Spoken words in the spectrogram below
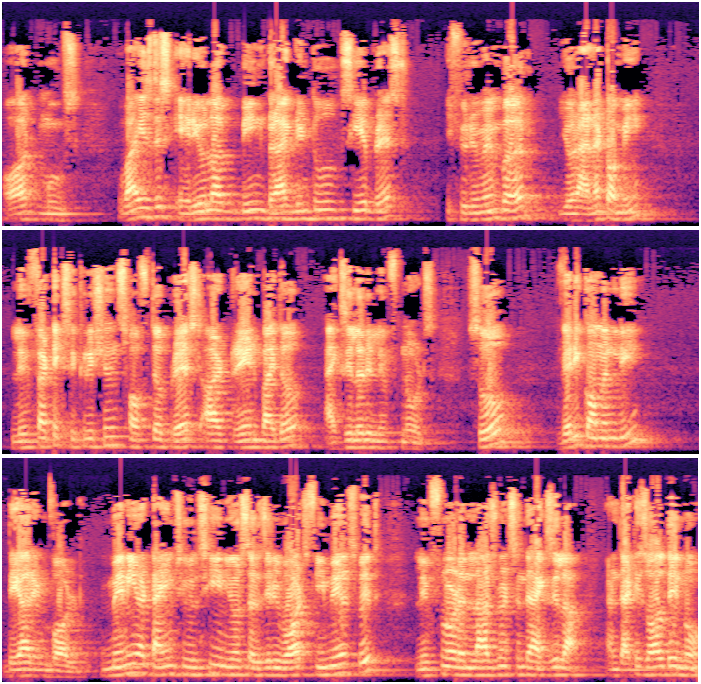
or moves. Why is this areola being dragged into CA breast? If you remember your anatomy, lymphatic secretions of the breast are drained by the axillary lymph nodes. So, very commonly they are involved. Many a times you will see in your surgery wards females with lymph node enlargements in the axilla and that is all they know.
